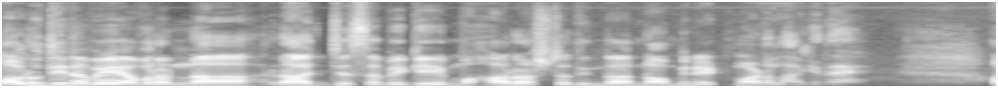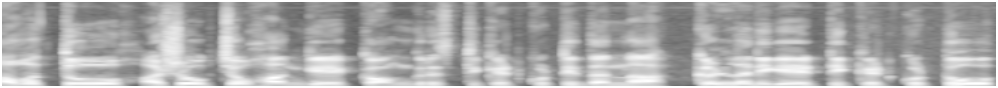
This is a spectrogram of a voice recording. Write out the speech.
ಮರುದಿನವೇ ಅವರನ್ನು ರಾಜ್ಯಸಭೆಗೆ ಮಹಾರಾಷ್ಟ್ರದಿಂದ ನಾಮಿನೇಟ್ ಮಾಡಲಾಗಿದೆ. ಅವತ್ತು ಅಶೋಕ್ ಚೌಹಾನ್ಗೆ ಕಾಂಗ್ರೆಸ್ ಟಿಕೆಟ್ ಕೊಟ್ಟಿದ್ದನ್ನ ಕಳ್ಳನಿಗೆ ಟಿಕೆಟ್ ಕೊಟ್ಟು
